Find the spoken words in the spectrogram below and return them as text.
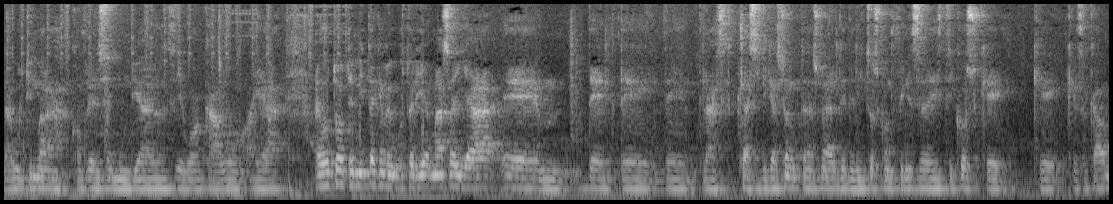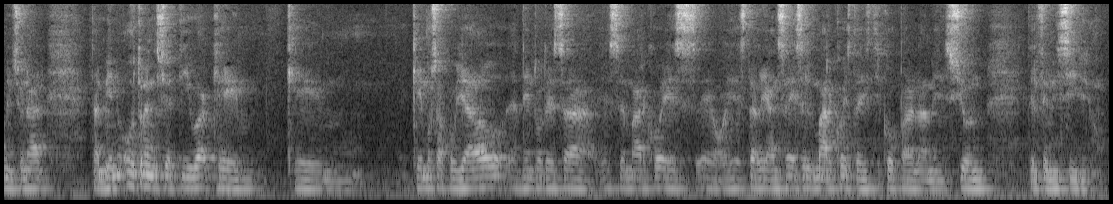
la última conferencia mundial se llevó a cabo allá. Hay otro temita que me gustaría más allá em, de, la clasificación internacional de delitos con fines estadísticos que, que, se acaba de mencionar. También otra iniciativa que, que, que hemos apoyado dentro de esa, ese marco es, eh, esta alianza es el marco estadístico para la medición del femicidio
